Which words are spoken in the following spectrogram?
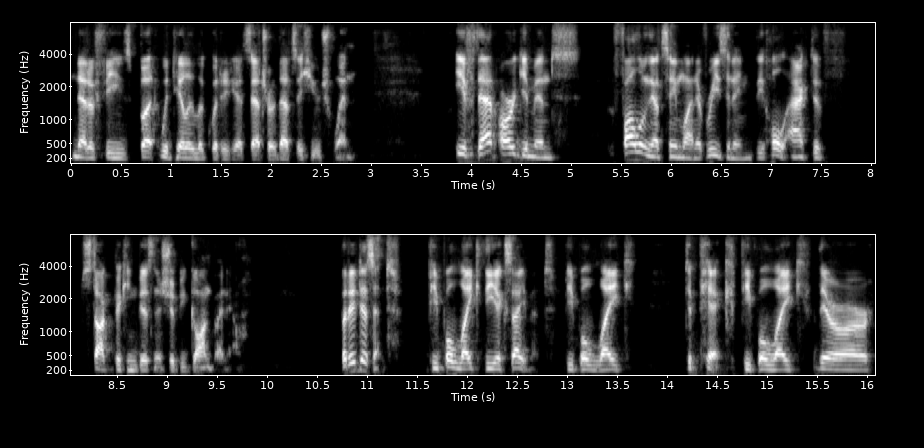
net of fees, but with daily liquidity, et cetera, that's a huge win. If that argument following that same line of reasoning, the whole active stock picking business should be gone by now. But it isn't. People like the excitement. People like to pick. People like there are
